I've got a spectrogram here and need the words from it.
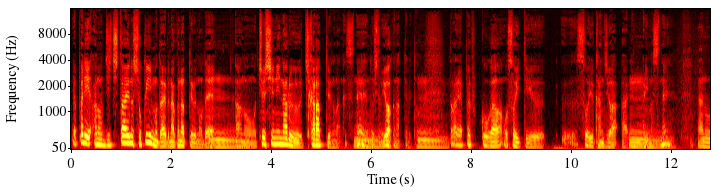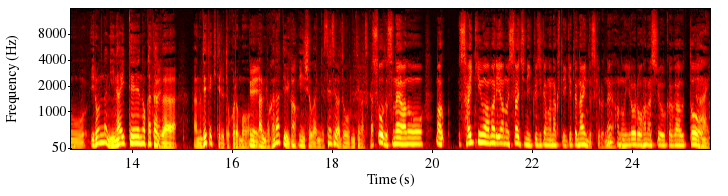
やっぱり、あの、自治体の職員もだいぶなくなってるので、うん。あの、中心になる力っていうのがですね、うん。どうしても弱くなってると。うん。だからやっぱり復興が遅いという、うそういう感じはあ,、りますね。あの、いろんな担い手の方が、あの、出てきてるところもええ。あるのかなっていうあ。印象があるんです。先生はどう見てますか？そうですね。あの、まあ、最近はあまりあの被災地に行く時間がなくて行けてないんですけどね、あの、いろいろお話を伺うと、はい。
